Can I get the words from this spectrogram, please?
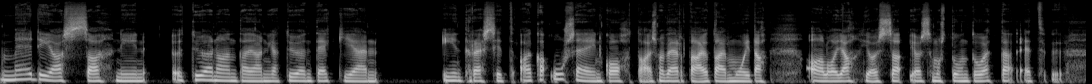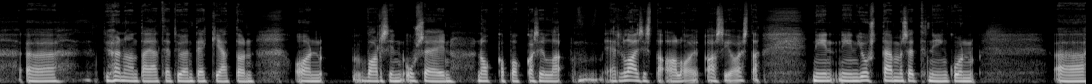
mediassa niin työnantajan ja työntekijän intressit aika usein kohtaa, jos mä vertaan jotain muita aloja, joissa, joissa musta tuntuu, että, että ö, työnantajat ja työntekijät on, on varsin usein nokkapokkasilla erilaisista alo- asioista, niin, niin just tämmöiset niin kuin, ö,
